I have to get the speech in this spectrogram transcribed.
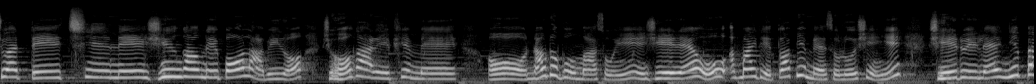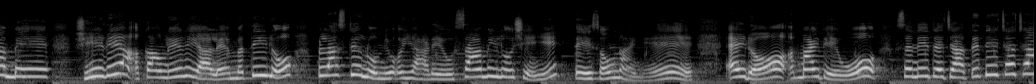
ကြွက်တွေချင်းတွေရင်ကောင်းတွေပေါ်လာပြီးတော့ယောဂါတွေဖြစ်မယ်။အော်နောက်တစ်ပုံမှာဆိုရင်ရေထဲကိုအမိုက်တွေတွားပစ်မယ်ဆိုလို့ရှိရင်ရေတွေလည်းညစ်ပတ်မယ်။ရေတွေကအကောင်လေးတွေကလည်းမသိလို့ပလတ်စတစ်လိုမျိုးအရာတွေကိုစားမိလို့ရှိရင်သေဆုံးနိုင်တယ်။အဲ့တော့အမိုက်တွေကိုစနစ်တကျတေးသေးချာချာ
